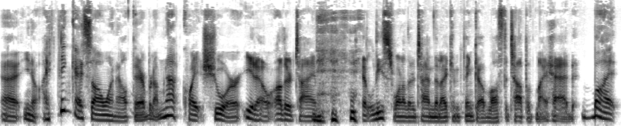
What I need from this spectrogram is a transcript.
Uh, you know, I think I saw one out there, but I'm not quite sure. You know, other time, at least one other time that I can think of off the top of my head. But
